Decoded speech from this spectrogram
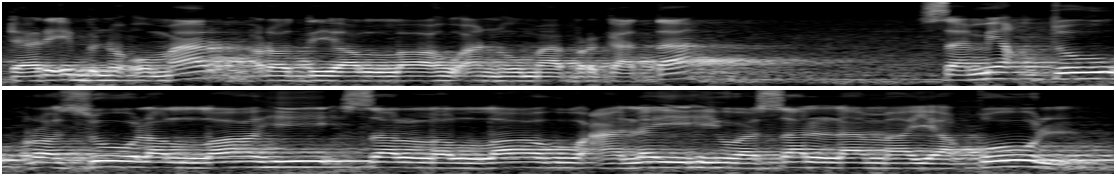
dari Ibnu Umar radhiyallahu anhu berkata Sami'tu Rasulullah sallallahu alaihi wasallam yaqul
